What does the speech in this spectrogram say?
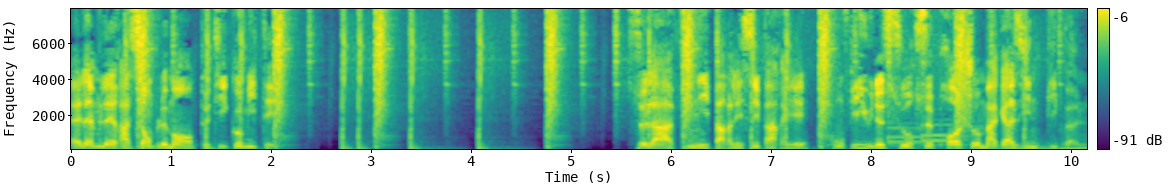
elle aime les rassemblements en petits comités. Cela a fini par les séparer, confie une source proche au magazine People.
